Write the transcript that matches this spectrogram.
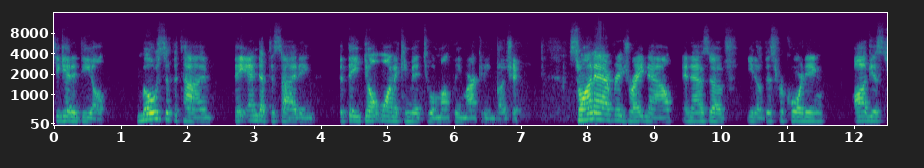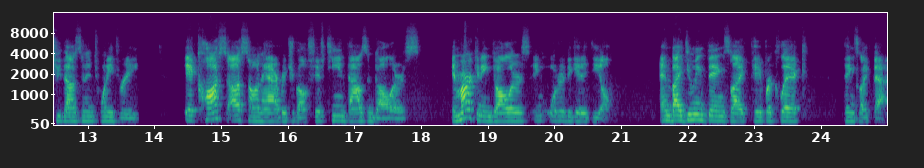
to get a deal, most of the time they end up deciding that they don't want to commit to a monthly marketing budget. So on average right now and as of, you know, this recording August 2023, it costs us on average about $15,000 in marketing dollars in order to get a deal. And by doing things like pay per click, things like that.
